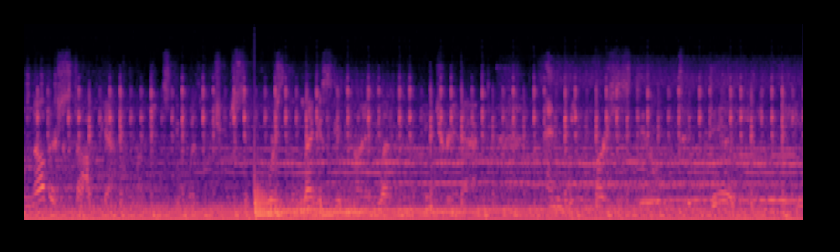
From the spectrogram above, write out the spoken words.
another stopgap emergency, which was, of course, the legacy of 9 11 and the Patriot Act. And we are still today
